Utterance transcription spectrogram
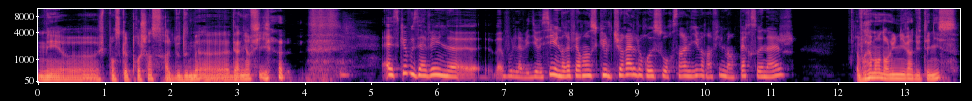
Mais je pense que le prochain ce sera le doudou de ma dernière fille. Est-ce que vous avez une, vous l'avez dit aussi, une référence culturelle ressource, un livre, un film, un personnage? Vraiment dans l'univers du tennis,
